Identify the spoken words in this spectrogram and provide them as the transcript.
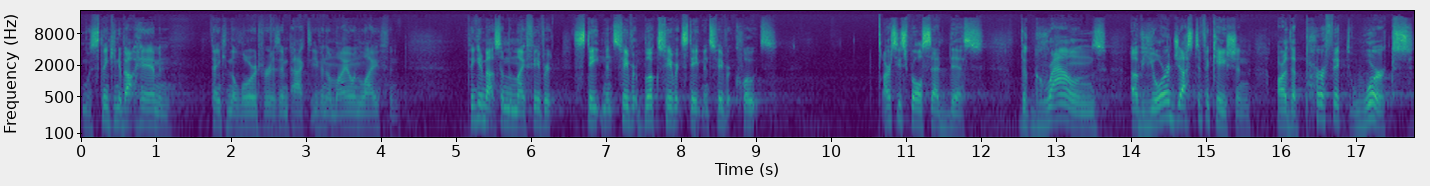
was thinking about him and thanking the Lord for his impact even on my own life and thinking about some of my favorite statements, favorite books, favorite statements, favorite quotes. R.C. Sproul said this The grounds of your justification are the perfect works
